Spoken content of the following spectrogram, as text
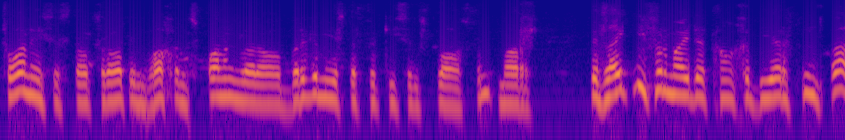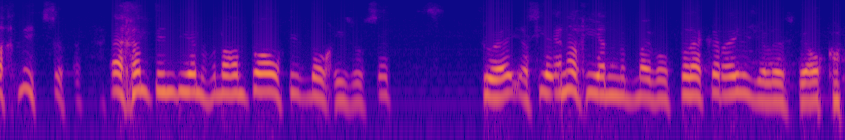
Tshwane se stadsraad en wag in spanning dat daar burgemeesterverkiesings plaasvind, maar dit lyk nie vir my dit gaan gebeur vandag nie so. Ek gaan teen die een vanaand 12 uur nog hier so sit. So as jy enigiemand met my wil plekke ry, julle is welkom.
